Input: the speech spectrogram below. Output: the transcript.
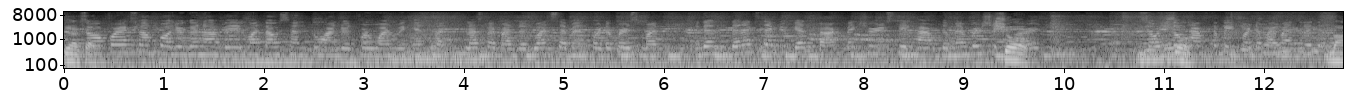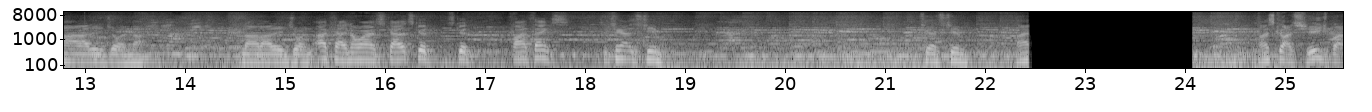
Yeah, okay. So, for example, you're gonna avail 1,200 for one weekend plus 500, 1,700 for the first month. And then the next time you get back, make sure you still have the membership Sure. card. So you Sure. don't have to pay for the 500. No, I didn't join. No. No, no, I didn't join. Okay, no worries. Okay, it's good. It's good. All right, thanks. So check out this gym. Check out this gym. Hey. This guy's huge, bro.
